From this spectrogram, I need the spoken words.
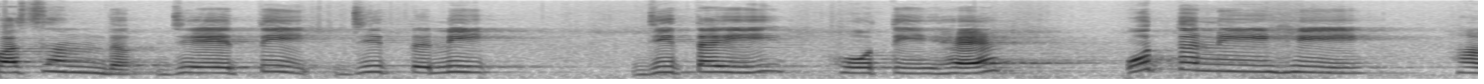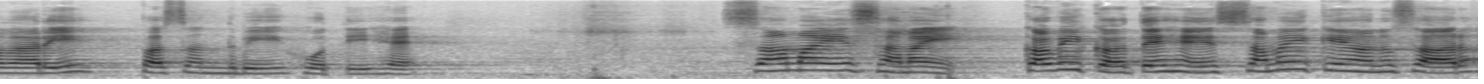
पसंद जेती जितनी जितई होती है, उतनी ही हमारी पसंद भी होती है। समय समय, कवि कहते हैं, समय के अनुसार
